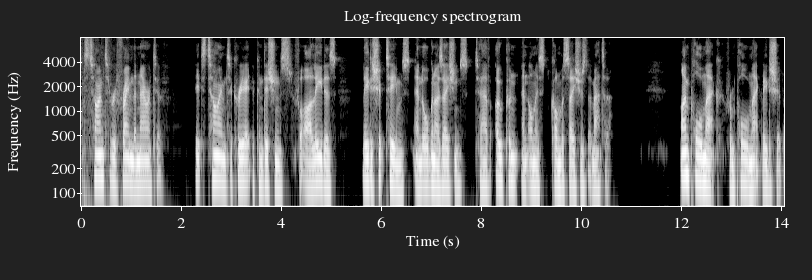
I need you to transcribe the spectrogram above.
It's time to reframe the narrative. It's time to create the conditions for our leaders leadership teams, and organizations to have open and honest conversations that matter. I'm Paul Mac from Paul Mac Leadership,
